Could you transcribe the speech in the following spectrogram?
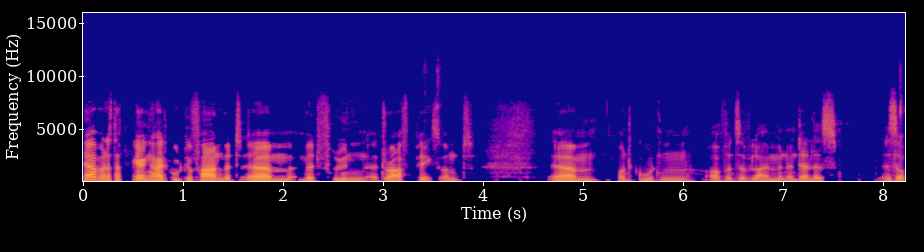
ja, man ist in der Vergangenheit gut gefahren mit, ähm, mit frühen Draft-Picks und, ähm, und guten Offensive Linemen in Dallas. Ist auch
